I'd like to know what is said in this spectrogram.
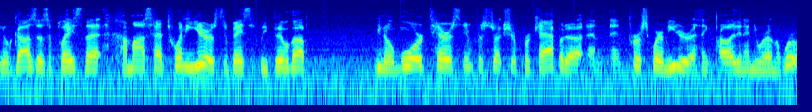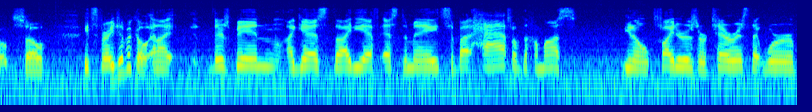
you know, Gaza is a place that Hamas had 20 years to basically build up, you know, more terrorist infrastructure per capita and, and per square meter, I think, probably than anywhere in the world. So it's very difficult. And I, there's been, I guess, the IDF estimates about half of the Hamas, you know, fighters or terrorists that were,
